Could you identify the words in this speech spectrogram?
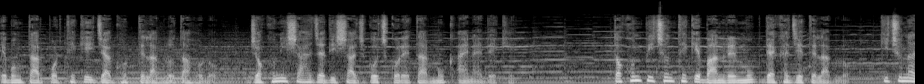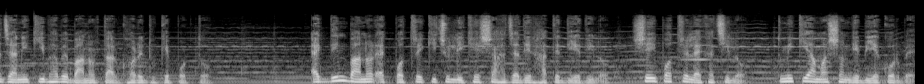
এবং তারপর থেকেই যা ঘটতে লাগল তা হল, যখনই শাহজাদি সাজগোজ করে তার মুখ আয়নায় দেখে। তখন পিছন থেকে বানরের মুখ দেখা যেতে লাগল। কিছু না জানি কীভাবে বানর তার ঘরে ঢুকে পড়ত। একদিন বানর এক পত্রে কিছু লিখে শাহজাদির হাতে দিয়ে দিল। সেই পত্রে লেখা ছিল, তুমি কি আমার সঙ্গে বিয়ে করবে?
